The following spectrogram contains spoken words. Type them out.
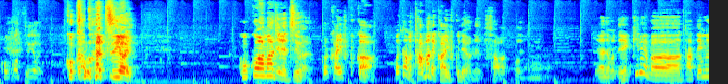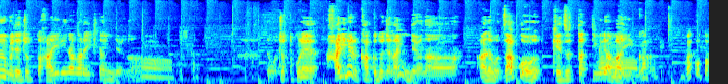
ここ強い。ここは強い。ここはマジで強い。これ回復か。これ多分弾で回復だよね、触ってそう。だね。いやでもできれば縦ムーブでちょっと入りながら行きたいんだよな。うん、確かに。でもちょっとこれ入れる角度じゃないんだよな。あ、でも雑魚を削ったって意味ではまあいいかーなん。雑魚と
